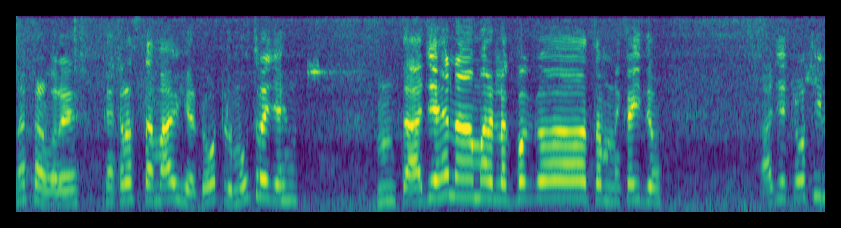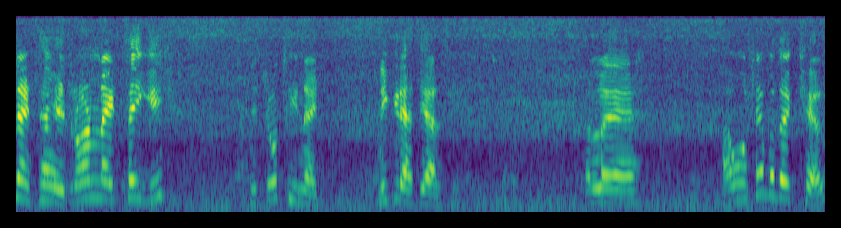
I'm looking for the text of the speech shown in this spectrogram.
નકણ વરે કંઈક રસ્તામાં આવી છે તો હોટલમાં ઉતરાઈ જાય હમ, તો આજે હે ને અમારે લગભગ તમને કહી દઉં, આજે ચોથી નાઇટ થાય, ત્રણ નાઇટ થઈ ગઈ. એ ચોથી નાઇટ નીકળ્યા ત્યારથી. એટલે આવું છે બધો ખેલ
